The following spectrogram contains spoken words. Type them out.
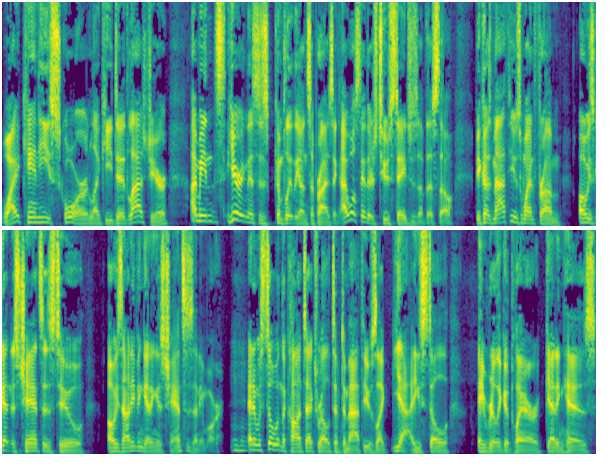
why can't he score like he did last year? I mean, hearing this is completely unsurprising. I will say there's two stages of this though, because Matthews went from oh he's getting his chances to oh he's not even getting his chances anymore, mm-hmm. and it was still in the context relative to Matthews. Like yeah, he's still a really good player getting his,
